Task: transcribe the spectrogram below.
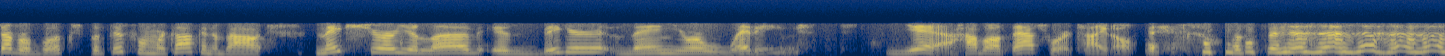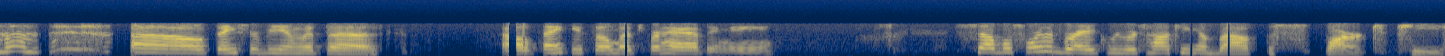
several books, but this one we're talking about, Make Sure Your Love is Bigger Than Your Wedding. Yeah, how about that for a title? oh, thanks for being with us. Oh, thank you so much for having me. So before the break, we were talking about the spark piece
